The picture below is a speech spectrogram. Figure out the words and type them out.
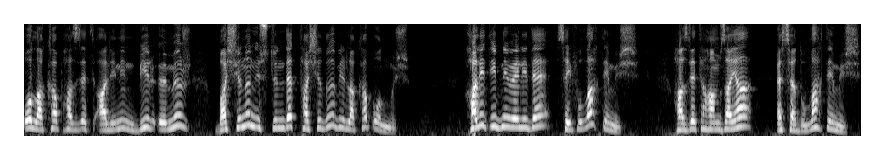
O lakap Hazreti Ali'nin bir ömür başının üstünde taşıdığı bir lakap olmuş. Halid İbni Velid'e Seyfullah demiş. Hazreti Hamza'ya Esedullah demiş.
